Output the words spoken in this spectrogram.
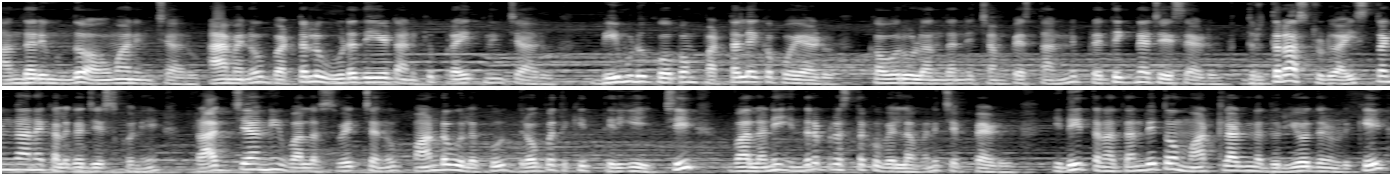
అందరి ముందు అవమానించారు. ఆమెను బట్టలు ఊడదీయటానికి ప్రయత్నించారు. భీముడు కోపం పట్టలేకపోయాడు. కౌరవులందరినీ చంపేస్తానని ప్రతిజ్ఞ చేశాడు. ధృతరాష్ట్రుడు అయిష్టంగానే కలగజేసుకుని రాజ్యాన్ని వాళ్ళ స్వేచ్ఛను పాండవులకు ద్రౌపదికి తిరిగి ఇచ్చి వాళ్ళని ఇంద్రప్రస్థకు వెళ్ళమని చెప్పాడు. ఇది తన తండ్రితో మాట్లాడిన దుర్యోధనుడికి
